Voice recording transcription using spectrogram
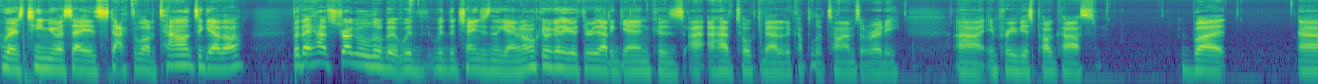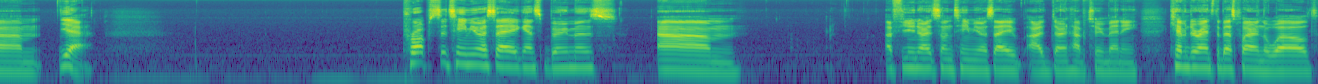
whereas Team USA has stacked a lot of talent together but they have struggled a little bit with with the changes in the game, and I'm not going to go through that again because I, I, have talked about it a couple of times already uh, in previous podcasts. But um, yeah, props to Team USA against Boomers. Um, a few notes on Team USA. I don't have too many. Kevin Durant's the best player in the world.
